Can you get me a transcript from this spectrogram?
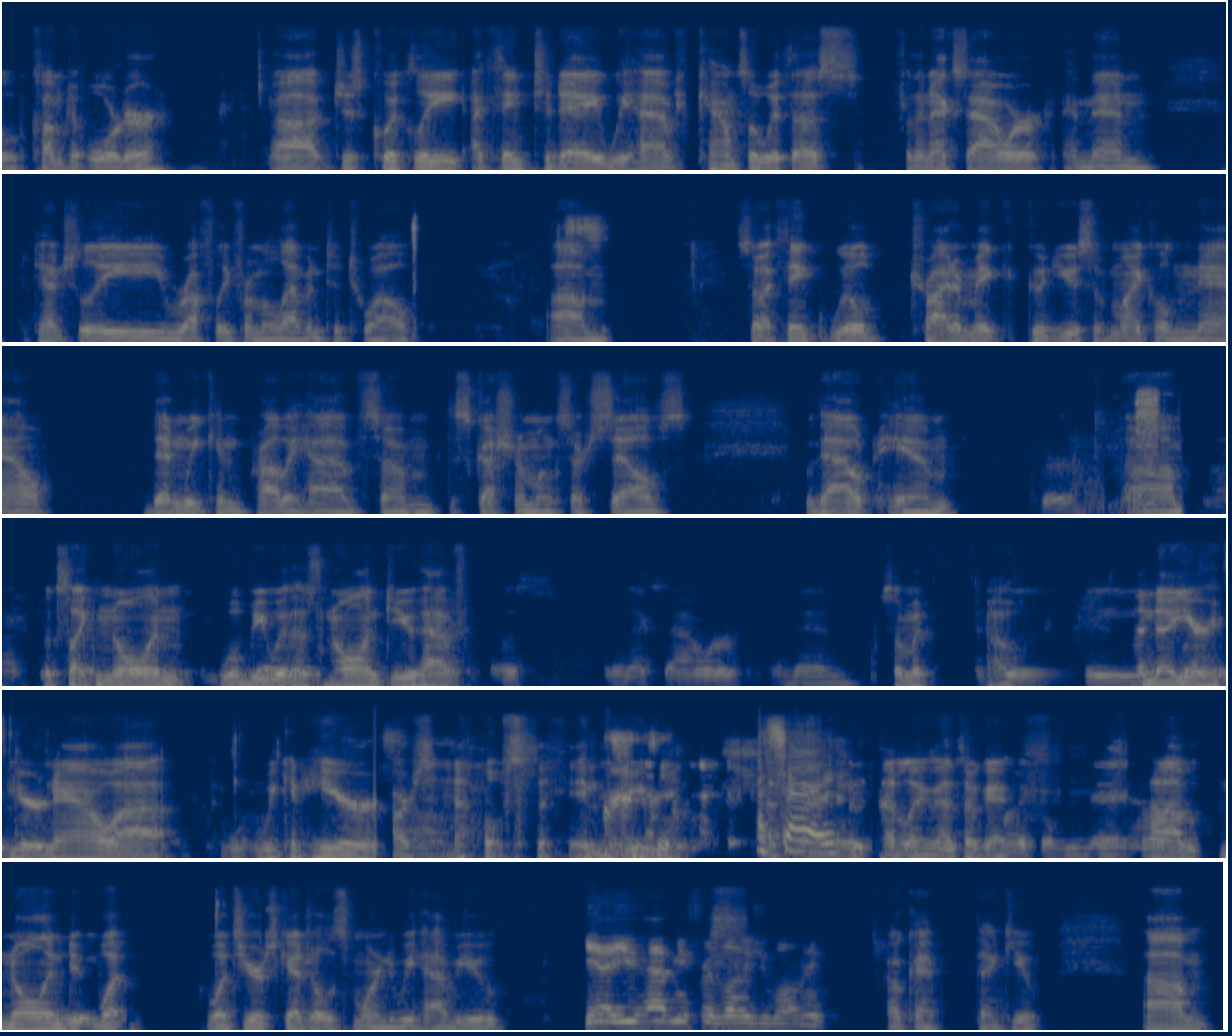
will come to order. Uh, just quickly, I think today we have council with us for the next hour and then potentially roughly from 11 to 12. Um, so I think we'll try to make good use of Michael now. Then we can probably have some discussion amongst ourselves without him. Um, looks like Nolan will be with us. Nolan, do you have for the next hour and then? Oh, Linda, you're you're now. Uh, we can hear ourselves in That's Sorry. Unsettling. That's okay. Um, Nolan, do, what what's your schedule this morning? Do we have you? Yeah, you have me for as long as you want me. Okay, thank you. Um,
